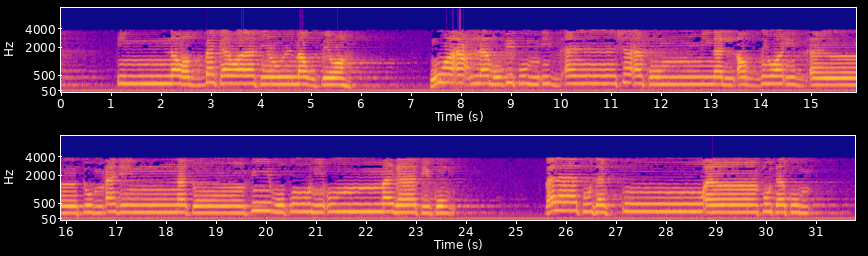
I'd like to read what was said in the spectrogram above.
إن ربك واسع المغفرة هو أعلم بكم إذ أنشأكم من الأرض وإذ أنتم أجنة في بطون أمهاتكم فلا تزكوا أنفسكم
